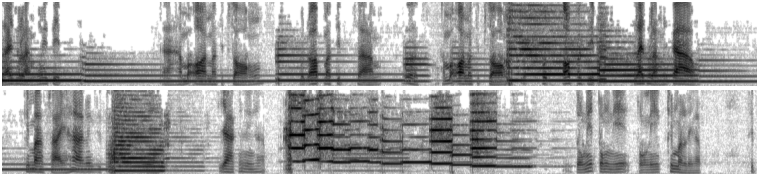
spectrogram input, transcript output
ไลท์ตัวหลังไม่สิบฮัมเบอร์ออนมาสิบสองพุทออฟมาสิบสามเออฮัมเบอร์ออนมาสิบสองพุทออฟมาสิบไลท์ตัวหลังเก้าขึ้นมาสายห้าเป็นสิบสองยากนิดนึงครับตรงนี้ตรงนี้ตรงนี้ขึ้นมาเลยครับ สิบ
